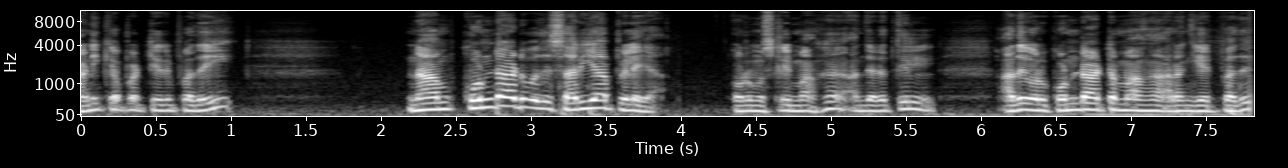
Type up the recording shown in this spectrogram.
கணிக்கப்பட்டிருப்பதை நாம் கொண்டாடுவது சரியா பிழையா? ஒரு முஸ்லீமாக அந்த இடத்தில் அதை ஒரு கொண்டாட்டமாக அரங்கேற்பது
